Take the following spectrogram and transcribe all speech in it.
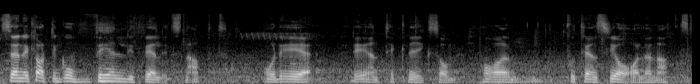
Sen är det klart, det går väldigt, väldigt snabbt och det är, det är en teknik som har potentialen att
